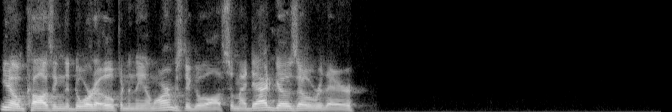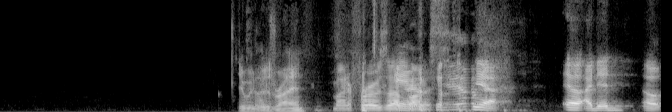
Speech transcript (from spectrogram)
you know causing the door to open and the alarms to go off so my dad goes over there Did we lose Ryan? Might have froze up And- on us. Yeah. yeah uh, i did oh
